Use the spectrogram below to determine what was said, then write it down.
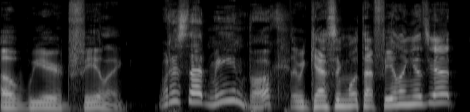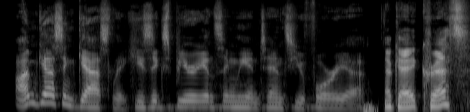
a weird feeling. What does that mean, Book? Are we guessing what that feeling is yet? I'm guessing gas leak. He's experiencing the intense euphoria. Okay, Chris.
